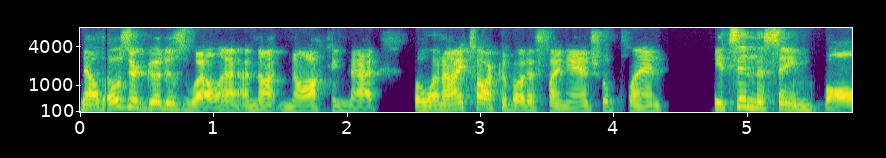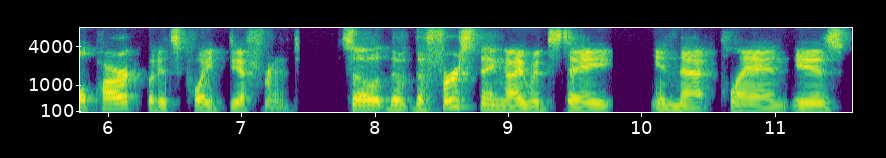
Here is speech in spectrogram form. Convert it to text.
Now, those are good as well. I'm not knocking that. But when I talk about a financial plan, it's in the same ballpark, but it's quite different. So the, the first thing I would say in that plan is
